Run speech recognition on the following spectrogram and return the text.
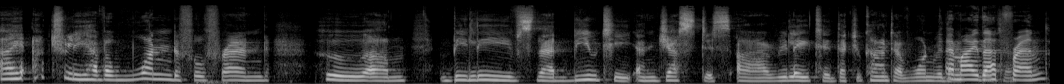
I actually have a wonderful friend who um, believes that beauty and justice are related, that you can't have one without. The other. Am I that friend?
